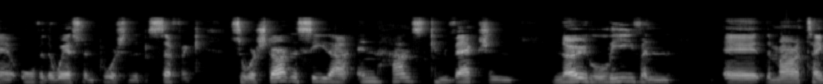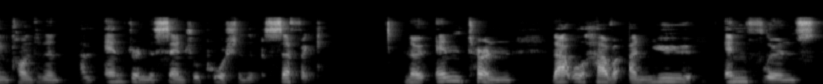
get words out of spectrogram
uh, over the western portion of the Pacific. So we're starting to see that enhanced convection now leaving uh, the maritime continent and entering the central portion of the Pacific. Now, in turn, that will have a new influence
